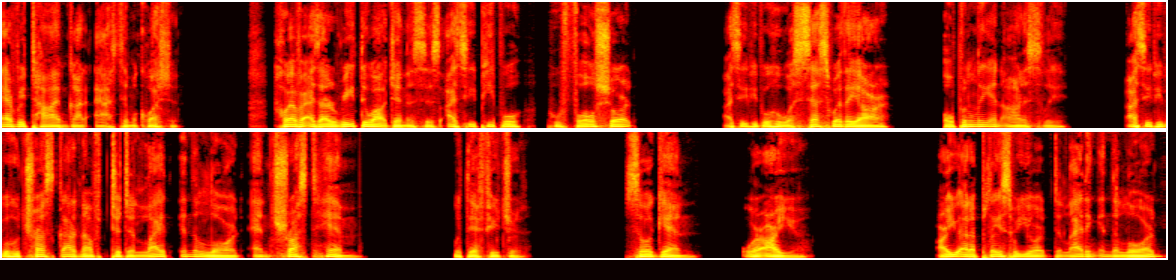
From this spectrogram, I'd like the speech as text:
every time God asked him a question. However, as I read throughout Genesis, I see people who fall short. I see people who assess where they are openly and honestly. I see people who trust God enough to delight in the Lord and trust Him with their future. So, again, where are you? Are you at a place where you're delighting in the Lord?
